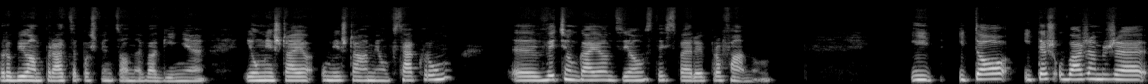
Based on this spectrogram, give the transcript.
robiłam prace poświęcone waginie i umieszczałam ją w sakrum, y, wyciągając ją z tej sfery profanum. I, i to, i też uważam, że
